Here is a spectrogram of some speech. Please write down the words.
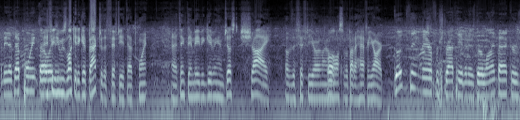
I mean, at that point, though, if I he mean, was lucky to get back to the 50 at that point, and I think they may be giving him just shy of the 50-yard line, a loss of about a half a yard. good thing there for Strath Haven is their linebackers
